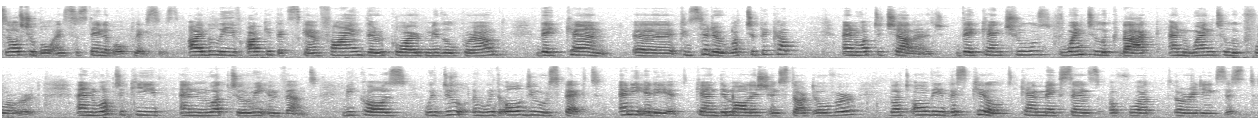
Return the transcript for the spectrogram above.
sociable and sustainable places. I believe architects can find the required middle ground. They can uh, consider what to pick up and what to challenge. They can choose when to look back and when to look forward, and what to keep and what to reinvent. Because, with, due, with all due respect, any idiot can demolish and start over, but only the skilled can make sense of what already exists.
